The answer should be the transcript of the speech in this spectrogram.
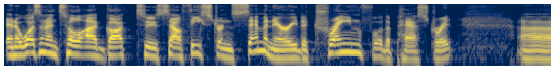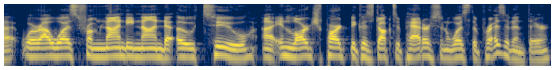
and it wasn't until I got to Southeastern Seminary to train for the pastorate, uh, where I was from 99 to 02, uh, in large part because Dr. Patterson was the president there,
